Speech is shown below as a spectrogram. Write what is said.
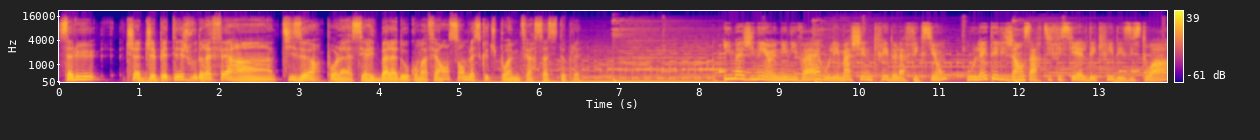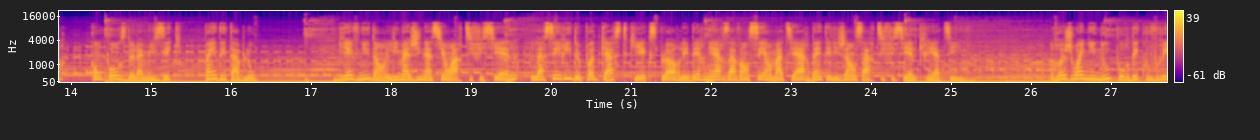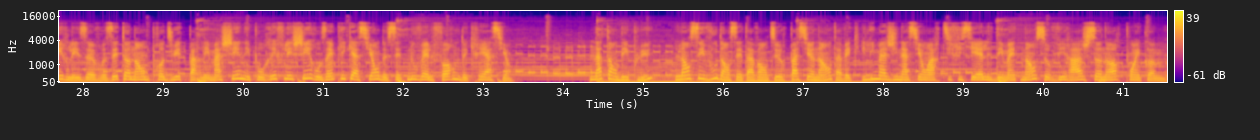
Salut ChatGPT, je voudrais faire un teaser pour la série de balados qu'on va faire ensemble. Est-ce que tu pourrais me faire ça, s'il te plaît? Imaginez un univers où les machines créent de la fiction, où l'intelligence artificielle décrit des histoires, compose de la musique, peint des tableaux. Bienvenue dans L'imagination artificielle, la série de podcasts qui explore les dernières avancées en matière d'intelligence artificielle créative. Rejoignez-nous pour découvrir les œuvres étonnantes produites par les machines et pour réfléchir aux implications de cette nouvelle forme de création. N'attendez plus, lancez-vous dans cette aventure passionnante avec l'imagination artificielle dès maintenant sur viragesonore.com.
